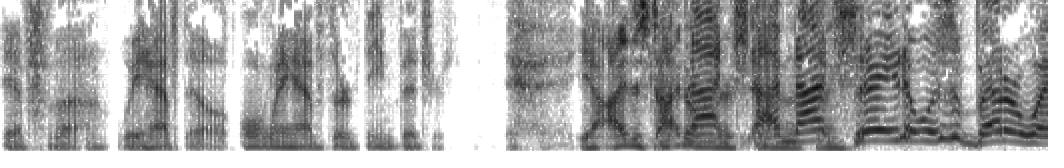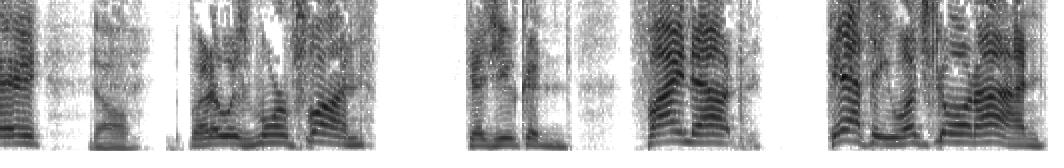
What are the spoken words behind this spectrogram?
if uh, we have to only have thirteen pitchers. Yeah, I just I I'm don't not, understand. I'm not thing. saying it was a better way, No. but it was more fun because you could find out, Kathy, what's going on.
